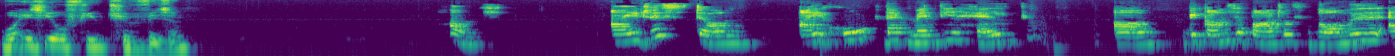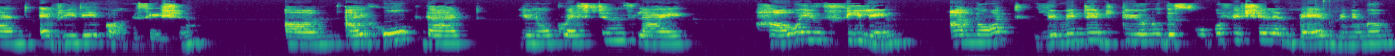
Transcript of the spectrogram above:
what is your future vision? Um, I just, um, I hope that mental health um, becomes a part of normal and everyday conversation. Um, I hope that, you know, questions like, how are you feeling? are not limited to, you know, the superficial and bare minimum.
